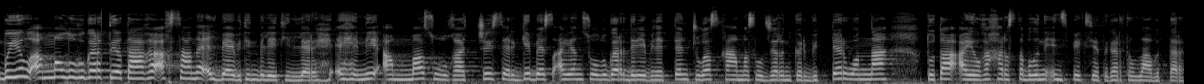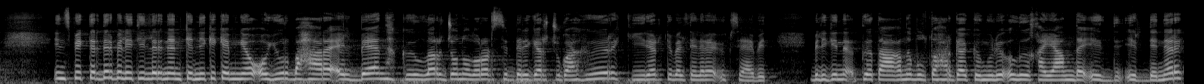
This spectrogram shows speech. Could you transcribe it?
Бұйыл амма луғығар тыятағы ақсаны әлбәбітін білетілер. Әхіні амма сулғатчы сәрге бәс аян солуғар дәребінеттен чугас қамасыл жарын көрбіттер, онна тута айылға қарыстабылын инспекциятығар тыллабыттар. Инспектордер білетілерінен кеннеке кемге ойур бахара әлбән, кыллар жон олорар сирдерігер чугахыр, кейрер түбәлтелері үксәбіт. Білген тыатағыны бұлтахарға көңілі ылы қаянда ирденер,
